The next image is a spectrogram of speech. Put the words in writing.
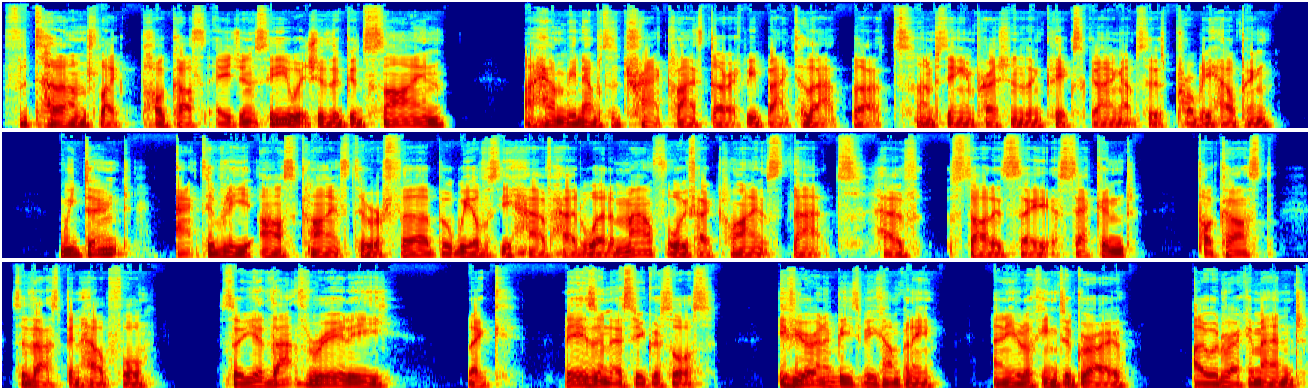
for terms like podcast agency, which is a good sign. I haven't been able to track clients directly back to that, but I'm seeing impressions and clicks going up, so it's probably helping. We don't actively ask clients to refer, but we obviously have had word of mouth, or we've had clients that have started, say, a second podcast. So that's been helpful. So yeah, that's really like there isn't a secret sauce. If you're in a B2B company and you're looking to grow, I would recommend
